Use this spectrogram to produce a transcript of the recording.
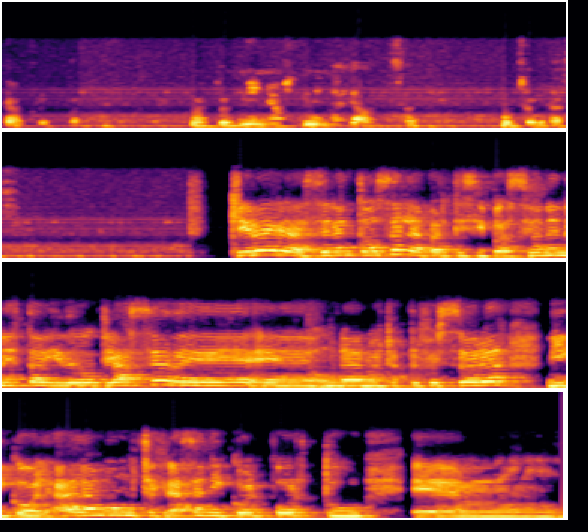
enfrentar nuestros niños, niñas y adolescentes. Muchas gracias. Quiero agradecer entonces la participación en esta videoclase de eh, una de nuestras profesoras, Nicole Álamo. Muchas gracias, Nicole, por tu em,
